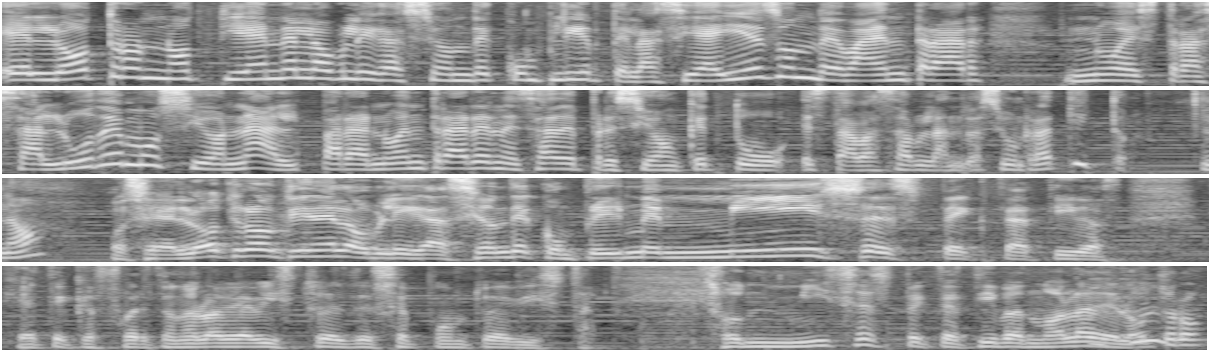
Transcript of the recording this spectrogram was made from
El otro no tiene la obligación de cumplírtelas y ahí es donde va a entrar nuestra salud emocional para no entrar en esa depresión que tú estabas hablando hace un ratito, ¿no? O sea, el otro no tiene la obligación de cumplirme mis expectativas. Fíjate qué fuerte, no lo había visto desde ese punto de vista. Son mis expectativas, no la del otro.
